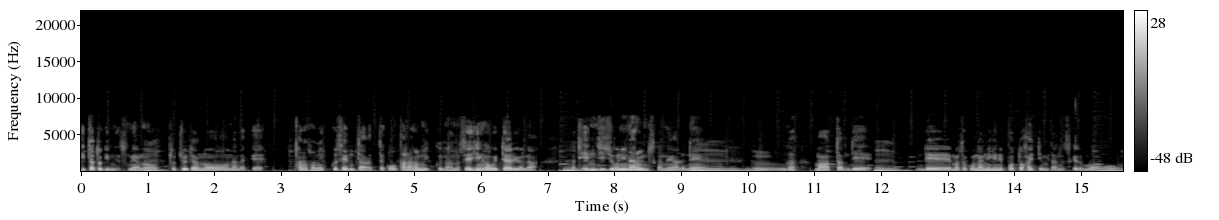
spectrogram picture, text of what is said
行った時にですね、あの、うん途中であの、なんだっけ、パナソニックセンターってこう、パナソニックのあの製品が置いてあるような、うんまあ展示場になるんですかね、あれうんね。うんうん、が、まああったんで、うん。で、まあそこ何気にポッと入ってみたんですけども、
